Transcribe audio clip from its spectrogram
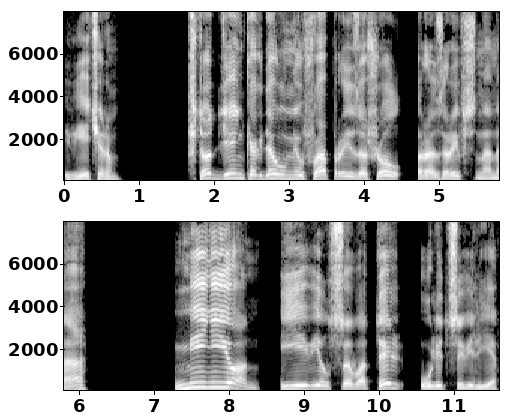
Вечером, в тот день, когда у Мюфа произошел разрыв с Нана, Миньон явился в отель улицы Вилье.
